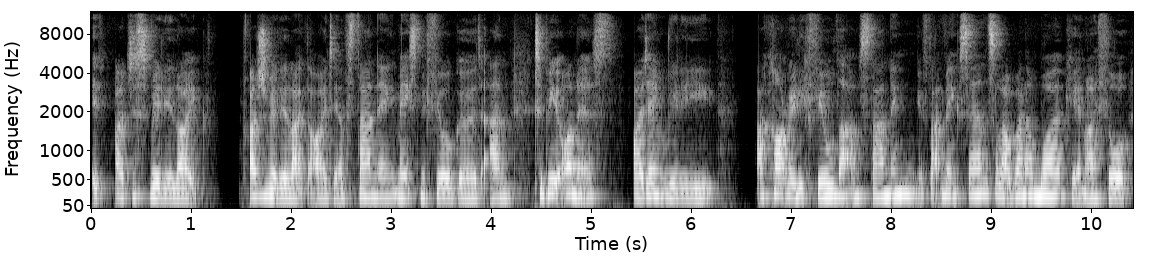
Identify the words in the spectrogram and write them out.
it I just really like I just really like the idea of standing. It makes me feel good and to be honest, I don't really I can't really feel that I'm standing, if that makes sense. So like when I'm working, I thought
